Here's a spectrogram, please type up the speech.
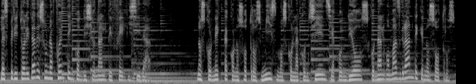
La espiritualidad es una fuente incondicional de felicidad. Nos conecta con nosotros mismos, con la conciencia, con Dios, con algo más grande que nosotros,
